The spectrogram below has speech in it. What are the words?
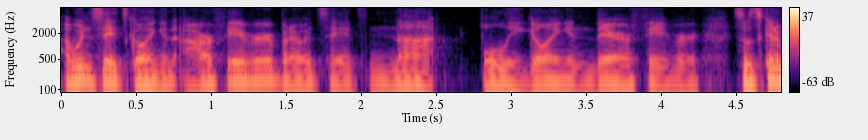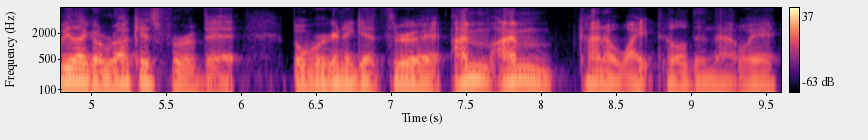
I wouldn't say it's going in our favor, but I would say it's not fully going in their favor. So it's gonna be like a ruckus for a bit, but we're gonna get through it. I'm I'm kind of white pilled in that way.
